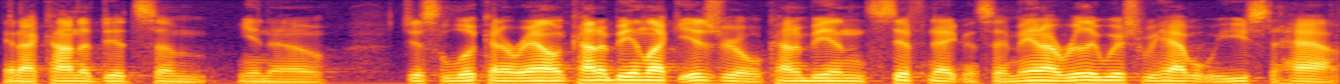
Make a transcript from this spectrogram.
and I kind of did some, you know, just looking around, kind of being like Israel, kind of being stiff necked and say, man, I really wish we had what we used to have.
